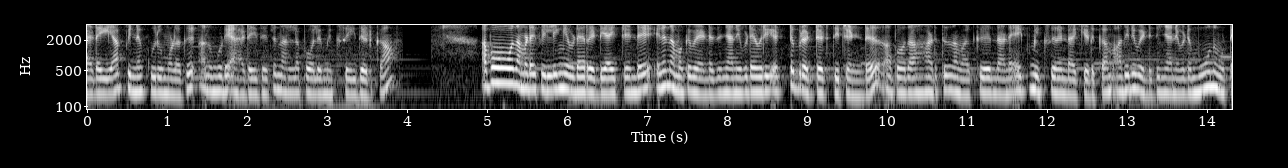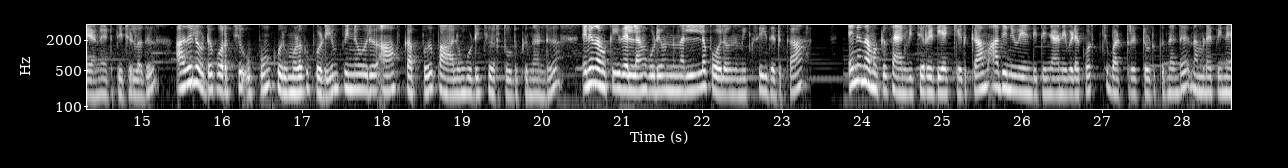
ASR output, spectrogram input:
ആഡ് ചെയ്യാം. പിന്നെ കുരുമുളക് അതും കൂടി ആഡ് ചെയ്തിട്ട് നല്ല പോലെ മിക്സ് ചെയ്തെടുക്കാം അപ്പോൾ നമ്മുടെ ഫില്ലിംഗ് ഇവിടെ റെഡി ആയിട്ടുണ്ട്. ഇനി നമുക്ക് വേണ്ടത് ഞാനിവിടെ ഒരു എട്ട് ബ്രെഡ് എടുത്തിട്ടുണ്ട്. അപ്പോൾ അതാ അടുത്ത് നമുക്ക് എന്താണ് എഗ് മിക്സർ ഉണ്ടാക്കിയെടുക്കാം. അതിന് വേണ്ടിയിട്ട് ഞാനിവിടെ മൂന്ന് മുട്ടയാണ് എടുത്തിട്ടുള്ളത്. അതിലോട്ട് കുറച്ച് ഉപ്പും കുരുമുളക് പൊടിയും പിന്നെ ഒരു ഹാഫ് കപ്പ് പാലും കൂടി ചേർത്ത് കൊടുക്കുന്നുണ്ട്. ഇനി നമുക്ക് ഇതെല്ലാം കൂടി ഒന്ന് നല്ല പോലെ ഒന്ന് മിക്സ് ചെയ്തെടുക്കാം. ഇനി നമുക്ക് സാൻഡ്വിച്ച് റെഡിയാക്കി എടുക്കാം. അതിന് വേണ്ടിയിട്ട് ഞാനിവിടെ കുറച്ച് ബട്ടർ ഇട്ട് കൊടുക്കുന്നുണ്ട്. നമ്മുടെ പിന്നെ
